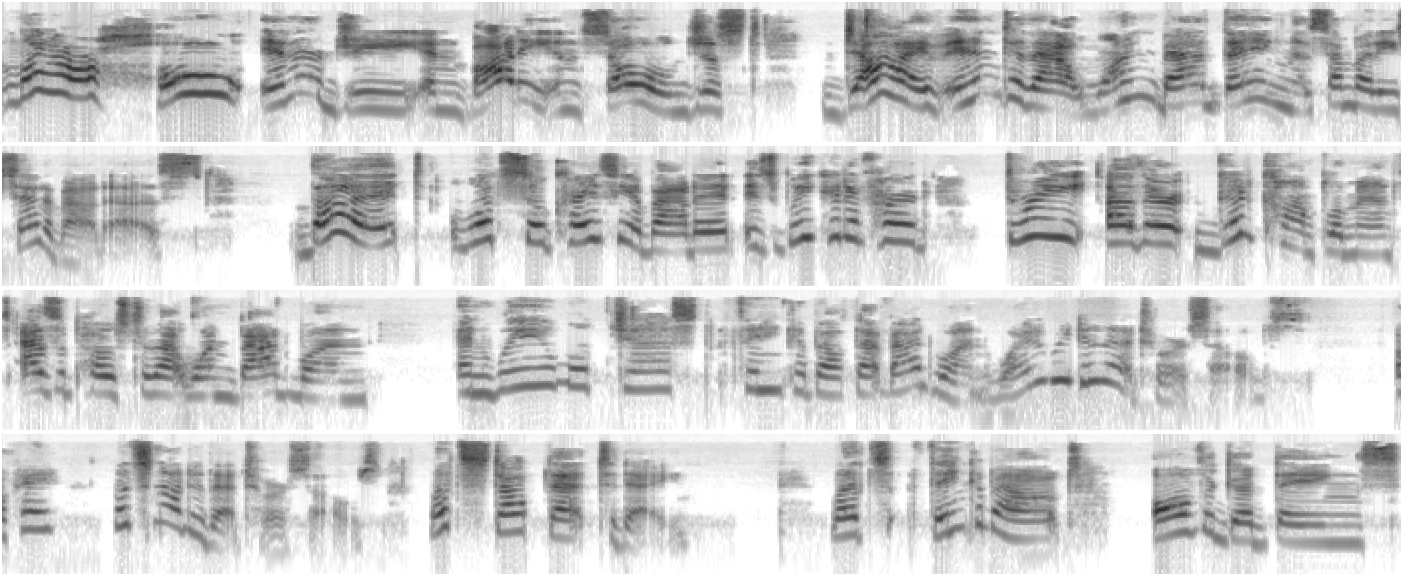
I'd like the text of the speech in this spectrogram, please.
let our whole energy and body and soul just dive into that one bad thing that somebody said about us. But what's so crazy about it is we could have heard three other good compliments as opposed to that one bad one, and we will just think about that bad one. Why do we do that to ourselves? Okay, let's not do that to ourselves. Let's stop that today. Let's think about all the good things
